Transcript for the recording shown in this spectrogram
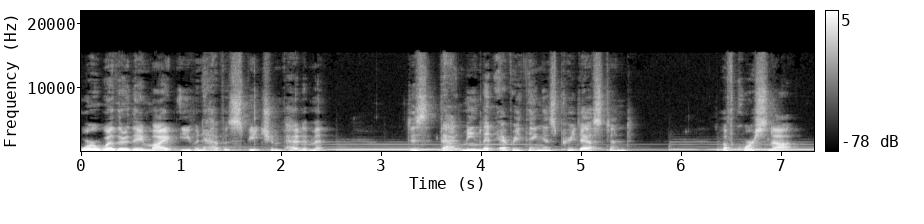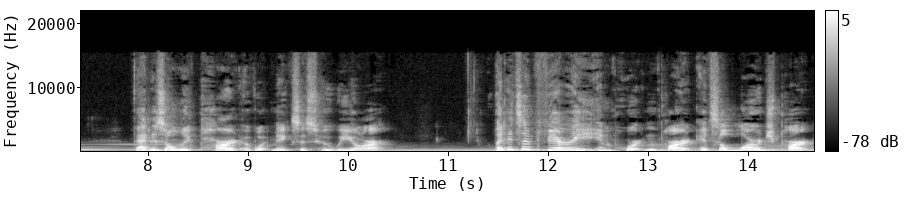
or whether they might even have a speech impediment. Does that mean that everything is predestined? Of course not. That is only part of what makes us who we are. But it's a very important part, it's a large part.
